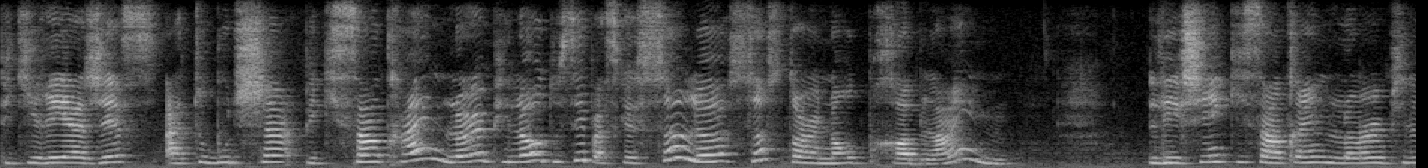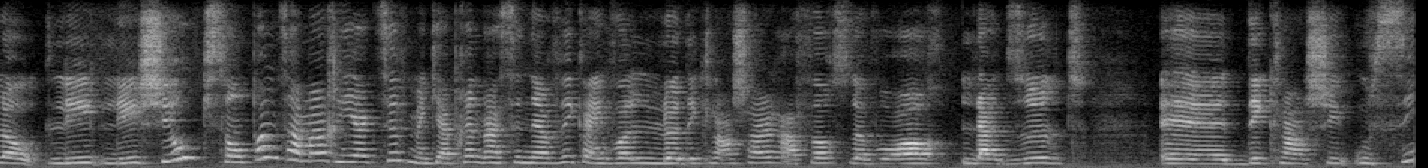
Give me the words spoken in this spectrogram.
puis qui réagissent à tout bout de champ, puis qui s'entraînent l'un puis l'autre aussi, parce que ça, là, ça, c'est un autre problème. Les chiens qui s'entraînent l'un puis l'autre. Les, les chiots qui sont pas nécessairement réactifs, mais qui apprennent à s'énerver quand ils volent le déclencheur à force de voir l'adulte euh, déclencher aussi.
